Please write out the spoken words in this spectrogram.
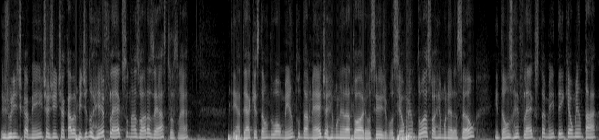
juridicamente a gente acaba pedindo reflexo nas horas extras, né? Tem até a questão do aumento da média remuneratória, ou seja, você aumentou a sua remuneração, então os reflexos também têm que aumentar.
